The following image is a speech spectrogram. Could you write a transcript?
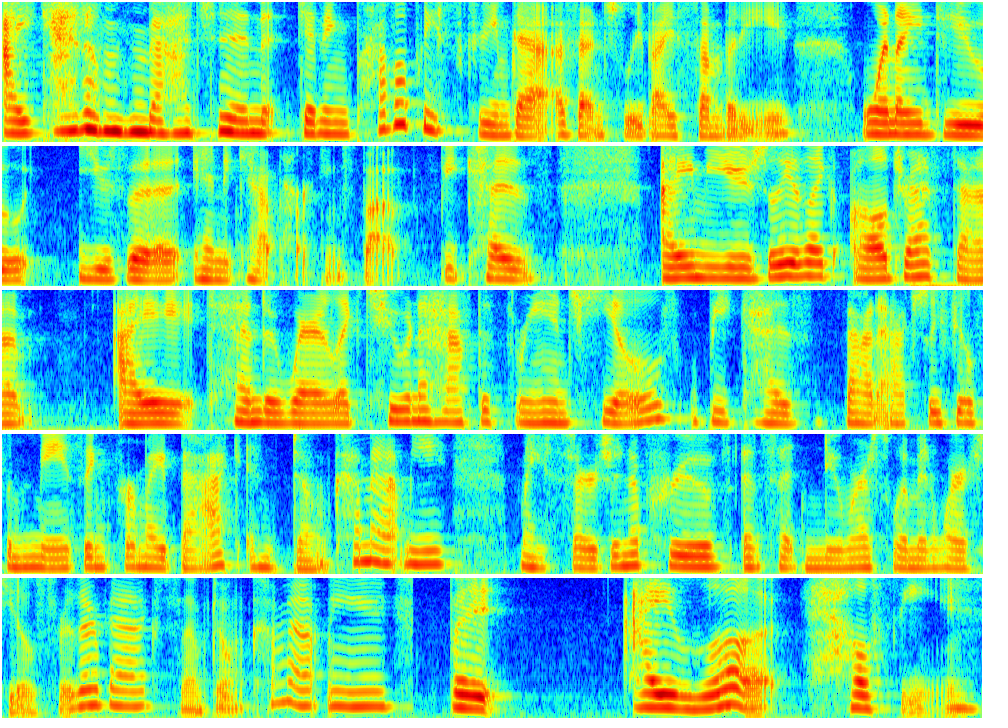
I can imagine getting probably screamed at eventually by somebody when I do use a handicap parking spot because I'm usually like all dressed up. I tend to wear like two and a half to three inch heels because that actually feels amazing for my back. And don't come at me. My surgeon approves and said numerous women wear heels for their backs, so don't come at me. But I look healthy,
